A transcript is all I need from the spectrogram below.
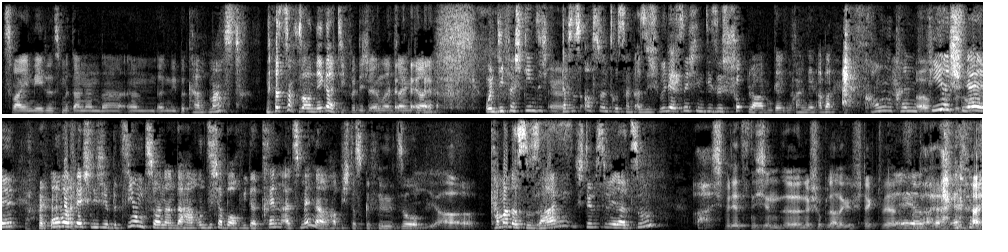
zwei Mädels miteinander ähm, irgendwie bekannt machst, dass das auch negativ für dich irgendwann sein kann. Und die verstehen sich, das ist auch so interessant. Also ich will jetzt nicht in diese Schubladendenken rangehen, aber Frauen können viel schnell oberflächliche Beziehungen zueinander haben und sich aber auch wieder trennen als Männer, habe ich das Gefühl. So, Ja. kann man das so sagen? Stimmst du mir dazu? Ah, Ich will jetzt nicht in äh, eine Schublade gesteckt werden, Ja, von okay. daher.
